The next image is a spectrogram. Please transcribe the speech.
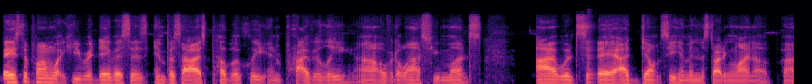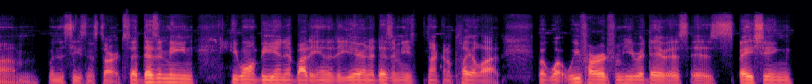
based upon what Hubert Davis has emphasized publicly and privately uh, over the last few months, I would say I don't see him in the starting lineup um, when the season starts. That doesn't mean he won't be in it by the end of the year, and it doesn't mean he's not going to play a lot. But what we've heard from Hubert Davis is spacing,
